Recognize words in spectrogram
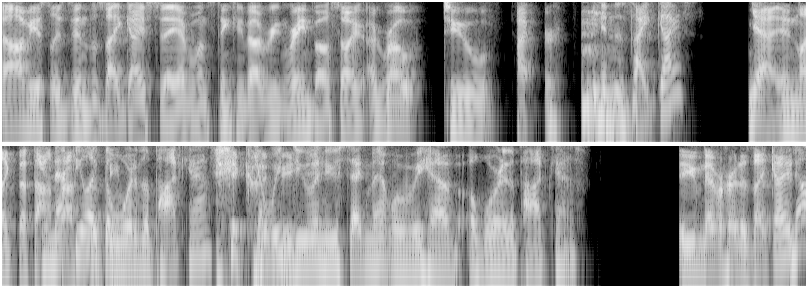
obviously it's in the zeitgeist today. Everyone's thinking about reading Rainbow. So I, I wrote to Tyler. in the zeitgeist? Yeah, in like the thought Can that be like the people. word of the podcast? Can we be. do a new segment where we have a word of the podcast? You've never heard of zeitgeist? No,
